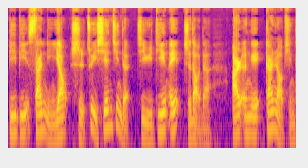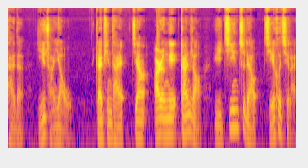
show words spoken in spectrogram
BB 三零幺是最先进的基于 DNA 指导的 RNA 干扰平台的遗传药物。该平台将 RNA 干扰与基因治疗结合起来，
